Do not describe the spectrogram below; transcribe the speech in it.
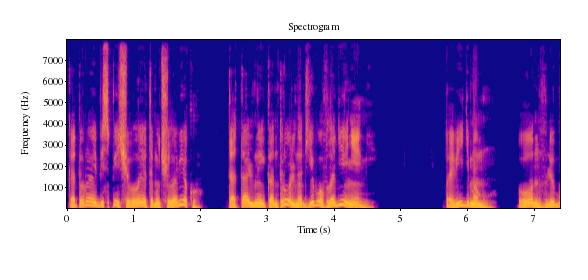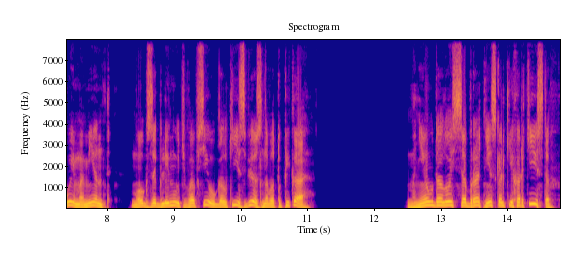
которое обеспечивало этому человеку тотальный контроль над его владениями. По-видимому, он в любой момент мог заглянуть во все уголки звездного тупика. Мне удалось собрать нескольких артистов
